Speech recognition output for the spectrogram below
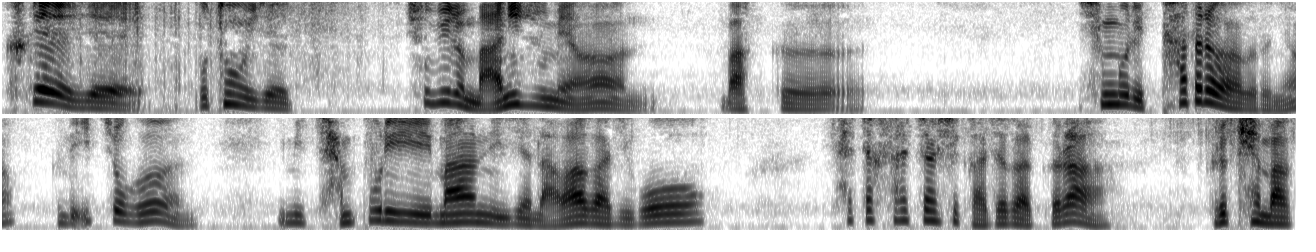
크게 이제 보통 이제 추비를 많이 주면 막 그 식물이 타 들어가거든요. 근데 이쪽은 이미 잔뿌리만 이제 나와가지고 살짝 살짝씩 가져갈 거라 그렇게 막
